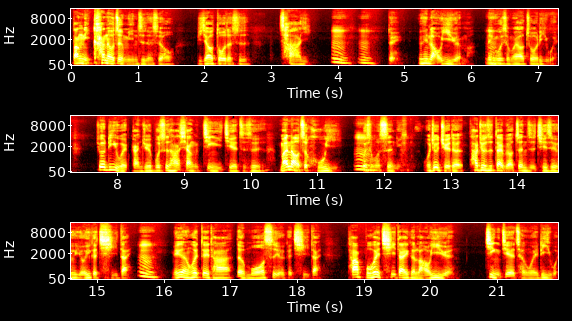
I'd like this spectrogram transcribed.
当你看到这个名字的时候，比较多的是差异。嗯嗯，对，因为老议员嘛，那你为什么要做立委？嗯就立委感觉不是他像进一阶，只是满脑子狐疑，为什么是你？嗯、我就觉得他就是代表政治，其实有一个期待。嗯，每个人会对他的模式有一个期待，他不会期待一个老议员进阶成为立委。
